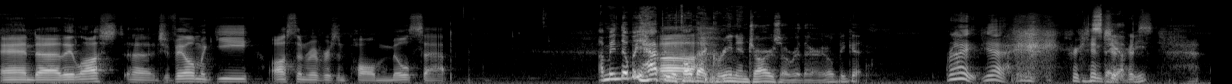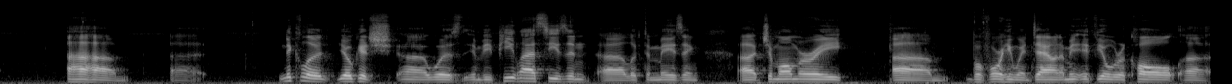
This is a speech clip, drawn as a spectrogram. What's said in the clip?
and uh, they lost uh, JaVale McGee, Austin Rivers, and Paul Millsap. I mean, they'll be happy with all Uh, that green in jars over there. It'll be good. Right, yeah. Green in jars. Um, uh, Nikola Jokic uh, was the MVP last season, uh, looked amazing. Uh, Jamal Murray, um, before he went down, I mean, if you'll recall, uh,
